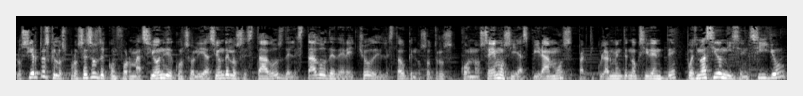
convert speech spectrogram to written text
Lo cierto es que los procesos de conformación y de consolidación de los estados, del Estado de Derecho, del Estado que nosotros conocemos y aspiramos, particularmente en Occidente, pues no ha sido ni sencillo,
